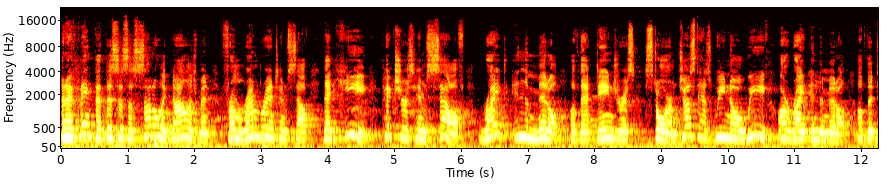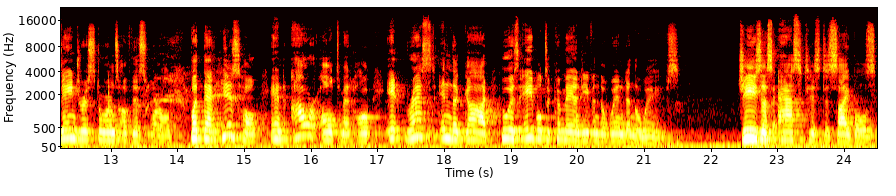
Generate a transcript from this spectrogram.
And I think that this is a subtle acknowledgement from Rembrandt himself that he pictures himself right in the middle of that dangerous storm, just as we know we are right in the middle of the dangerous storms of this world. But that his hope and our ultimate hope, it rests in the God who is able to command even the wind and the waves. Jesus asked his disciples,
